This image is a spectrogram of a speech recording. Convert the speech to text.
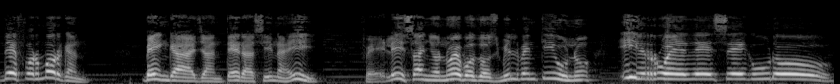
de Fort Morgan. Venga a Llantera Sinaí. Feliz Año Nuevo 2021 y ruede seguro.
